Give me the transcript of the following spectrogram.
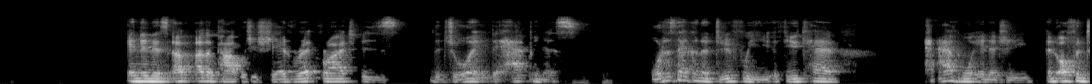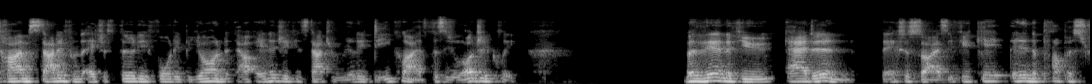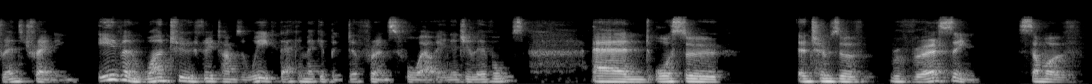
and then there's other part which is shared, right? Is the joy, the happiness. What is that going to do for you if you can have more energy. And oftentimes, starting from the age of 30, 40, beyond, our energy can start to really decline physiologically. But then, if you add in the exercise, if you get in the proper strength training, even one, two, three times a week, that can make a big difference for our energy levels. And also, in terms of reversing some of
